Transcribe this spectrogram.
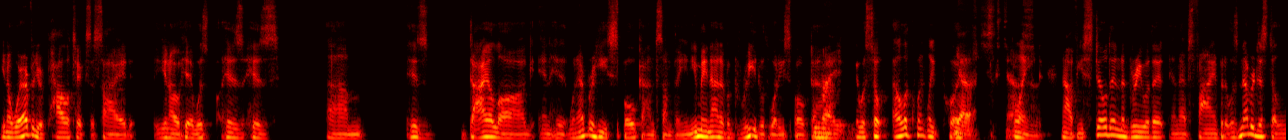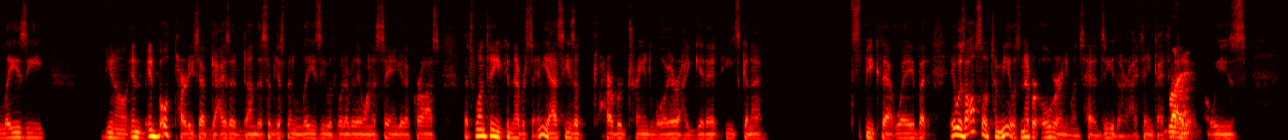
you know, wherever your politics aside, you know, it was his his um his dialogue and his whenever he spoke on something, and you may not have agreed with what he spoke on. right. It was so eloquently put Yes, yes. explained. Now, if you still didn't agree with it, and that's fine, but it was never just a lazy you know, in, in both parties have guys that have done this, have just been lazy with whatever they want to say and get across. That's one thing you can never say. And yes, he's a Harvard trained lawyer. I get it. He's gonna speak that way. But it was also to me, it was never over anyone's heads either. I think I think Right. always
